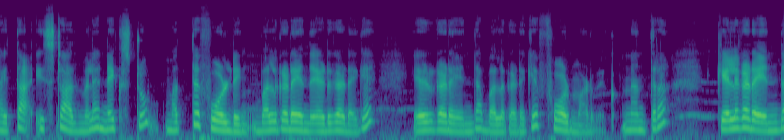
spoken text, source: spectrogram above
ಆಯಿತಾ? ಇಷ್ಟ ಆದಮೇಲೆ ನೆಕ್ಸ್ಟು ಮತ್ತೆ ಫೋಲ್ಡಿಂಗ್ ಬಲಗಡೆಯಿಂದ ಎಡಗಡೆಗೆ, ಎಡಗಡೆಯಿಂದ ಬಲಗಡೆಗೆ ಫೋಲ್ಡ್ ಮಾಡಬೇಕು. ನಂತರ ಕೆಳಗಡೆಯಿಂದ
